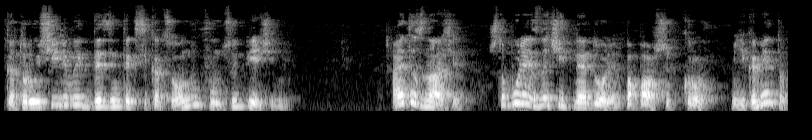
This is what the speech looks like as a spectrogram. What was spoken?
который усиливает дезинтоксикационную функцию печени. А это значит, что более значительная доля попавших в кровь медикаментов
